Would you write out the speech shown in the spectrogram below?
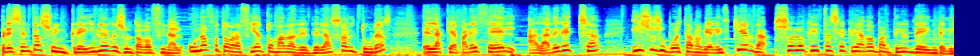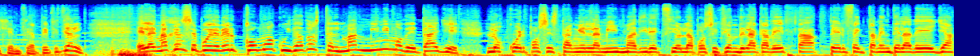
presenta su increíble resultado final, una fotografía tomada desde las alturas en la que aparece él a la derecha y su supuesta novia a la izquierda, solo que esta se ha creado a partir de inteligencia artificial. En la imagen se puede ver cómo ha cuidado hasta el más mínimo detalle. Los cuerpos están en la misma dirección, la posición de la cabeza perfectamente la de ella,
